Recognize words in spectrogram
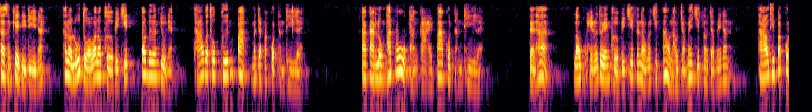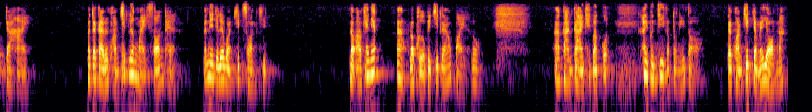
ถ้าสังเกตดีๆนะ ถ้าเรารู้ตัวว่าเราเผลอไปคิด เราเดินอยู่เนี่ย เท้ากระทบพื้นปั๊บมันจะปรากฏทันทีเลย อาการลมพัดวูบทางกายปรากฏทันทีเลย แต่ถ้าเราเห็นว่าตัวเองเผลอไปคิดแล้วเราก็คิดอ้าวเราจะไม่คิดเราจะไม่นั่น เท้าที่ปรากฏจะหาย มันจะกลายเป็นความคิดเรื่องใหม่ซ้อนแทนอันนี้จะเรียกว่าคิดซ้อนคิด เราเอาแค่เนี้ยอ้าวเราเผลอไปคิดแล้วปล่อยโลก อาการกายที่ปรากฏ ให้พื้นที่กับตรงนี้ต่อ แต่ความคิดจะไม่ยอมนะ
